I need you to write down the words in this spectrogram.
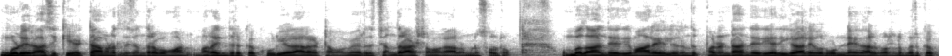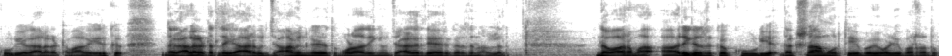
உங்களுடைய ராசிக்கு எட்டாம் இடத்துல சந்திர பகவான் மறைந்திருக்கக்கூடிய காலகட்டம் அமையிறது சந்திராஷ்டம காலம்னு சொல்கிறோம் ஒன்பதாம் தேதி மாலையிலிருந்து பன்னெண்டாம் தேதி அதிகாலை ஒரு ஒன்றே கால் வரலும் இருக்கக்கூடிய காலகட்டமாக இருக்குது இந்த காலகட்டத்தில் யாருக்கும் ஜாமீன் கையெழுத்து போடாதீங்க ஜாகிரதையாக இருக்கிறது நல்லது. இந்த வாரம் அ- அருகில் இருக்கக்கூடிய தட்சிணாமூர்த்தியை போய் வழிபடுறதும்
